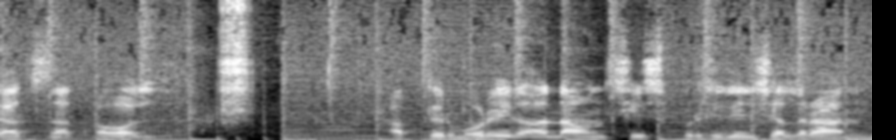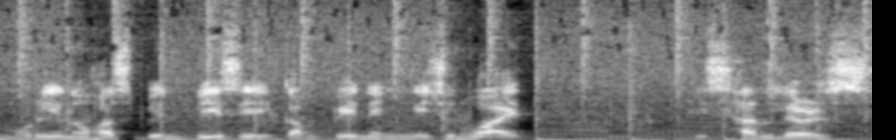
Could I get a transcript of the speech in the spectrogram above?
That's not all. After Moreno announced his presidential run, Moreno has been busy campaigning nationwide. His handlers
